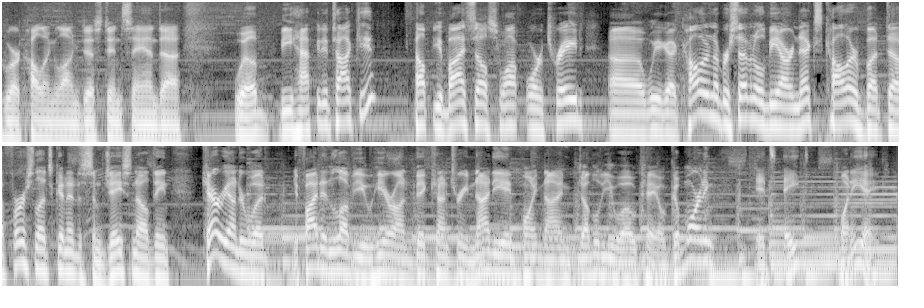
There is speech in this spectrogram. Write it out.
who are calling long distance. And uh, we'll be happy to talk to you, help you buy, sell, swap, or trade. Uh, we got caller number seven will be our next caller. But uh, first, let's get into some Jason Aldean, Carrie Underwood. If I didn't love you here on Big Country 98.9 WOKO. Good morning. It's 828.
